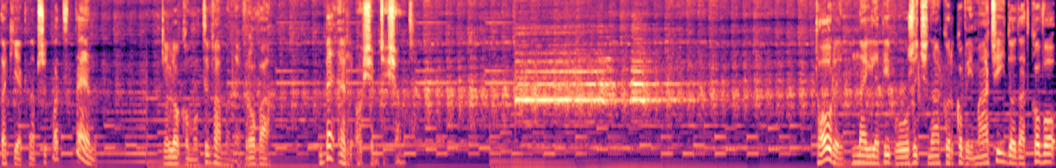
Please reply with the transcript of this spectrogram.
takie jak na przykład ten. Lokomotywa manewrowa BR80. Tory najlepiej położyć na korkowej macie i dodatkowo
